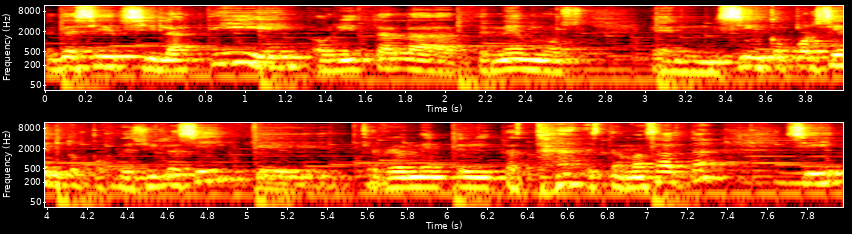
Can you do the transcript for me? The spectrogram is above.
Es decir, si la TIE ahorita la tenemos en 5%, por decirlo así, que, que realmente ahorita está, está, más alta, ¿sí?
